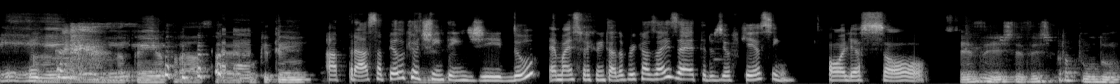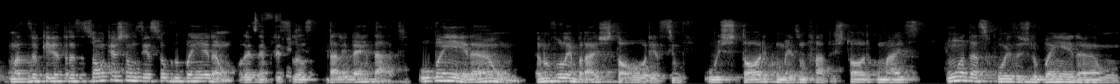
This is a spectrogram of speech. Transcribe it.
Ainda tem a praça, é, porque tem. A praça, pelo que eu tinha entendido, é mais frequentada por casais héteros. E eu fiquei assim, olha só. Existe, existe para tudo. Mas eu queria trazer só uma questãozinha sobre o banheirão, por exemplo, esse lance da liberdade. O banheirão, eu não vou lembrar a história, assim, o histórico mesmo, o fato histórico, mas uma das coisas do banheirão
